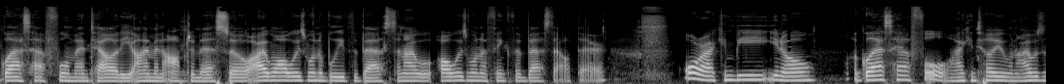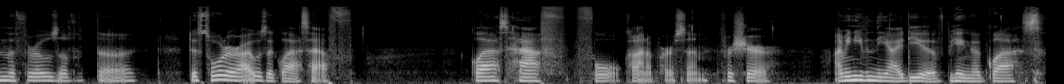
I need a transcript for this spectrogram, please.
glass half full mentality. I'm an optimist, so I always want to believe the best and I will always want to think the best out there. Or I can be, you know, a glass half full. I can tell you when I was in the throes of the disorder, I was a glass half glass half full kind of person for sure. I mean, even the idea of being a glass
